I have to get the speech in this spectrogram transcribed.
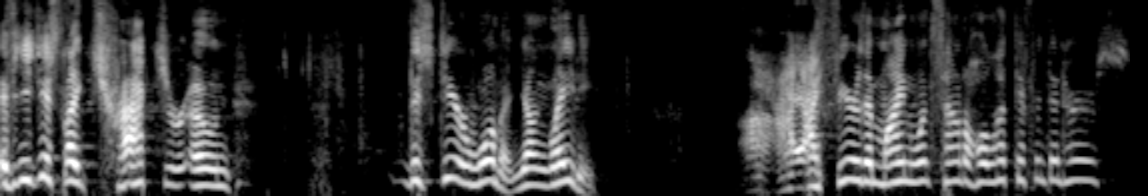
if you just like track your own this dear woman, young lady, I, I fear that mine won't sound a whole lot different than hers.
